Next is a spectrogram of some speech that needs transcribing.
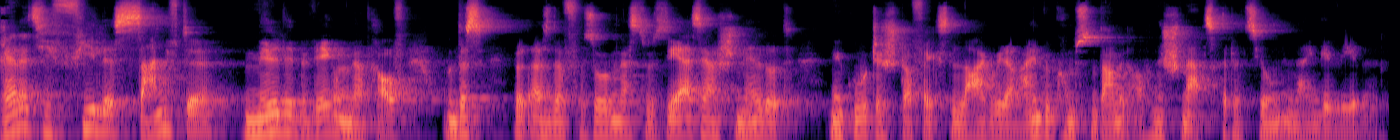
relativ viele sanfte, milde Bewegungen da drauf. Und das wird also dafür sorgen, dass du sehr, sehr schnell dort eine gute Stoffwechsellage wieder reinbekommst und damit auch eine Schmerzreduzierung in dein Gewebe.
